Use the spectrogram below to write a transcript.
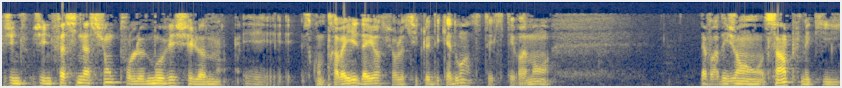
j'ai une, une, fascination pour le mauvais chez l'homme. Et ce qu'on travaillait d'ailleurs sur le cycle des cadouins, c'était vraiment d'avoir des gens simples, mais qui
